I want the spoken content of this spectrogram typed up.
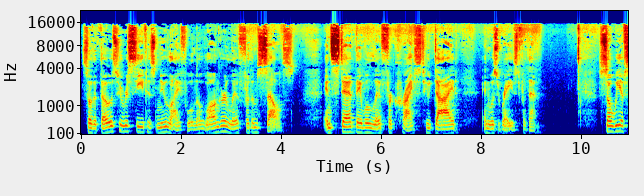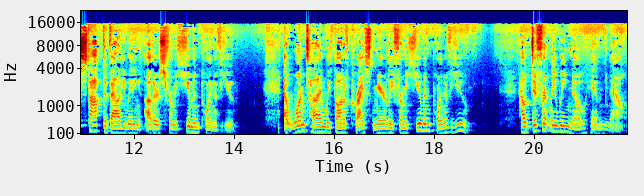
so that those who receive his new life will no longer live for themselves. Instead, they will live for Christ, who died and was raised for them. So we have stopped evaluating others from a human point of view. At one time, we thought of Christ merely from a human point of view. How differently we know him now.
